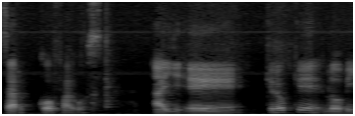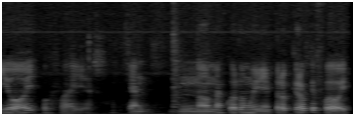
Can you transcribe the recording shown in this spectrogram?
sarcófagos. Eh, creo que lo vi hoy o fue ayer. No me acuerdo muy bien, pero creo que fue hoy.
